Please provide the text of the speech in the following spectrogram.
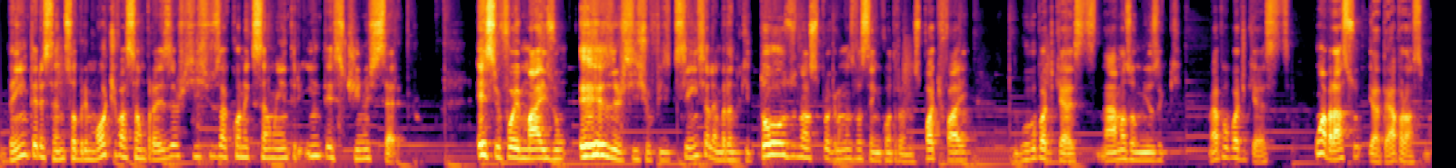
bem interessantes sobre motivação para exercícios, a conexão entre intestino e cérebro. Esse foi mais um Exercício Físico e Ciência. Lembrando que todos os nossos programas você encontra no Spotify, no Google Podcasts, na Amazon Music, no Apple Podcasts. Um abraço e até a próxima.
